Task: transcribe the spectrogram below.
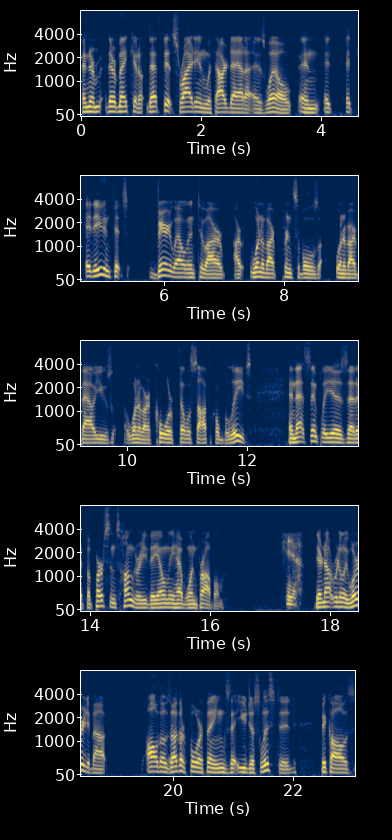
And they're they're making that fits right in with our data as well, and it it, it even fits very well into our, our one of our principles, one of our values, one of our core philosophical beliefs, and that simply is that if a person's hungry, they only have one problem. Yeah, they're not really worried about all those other four things that you just listed because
